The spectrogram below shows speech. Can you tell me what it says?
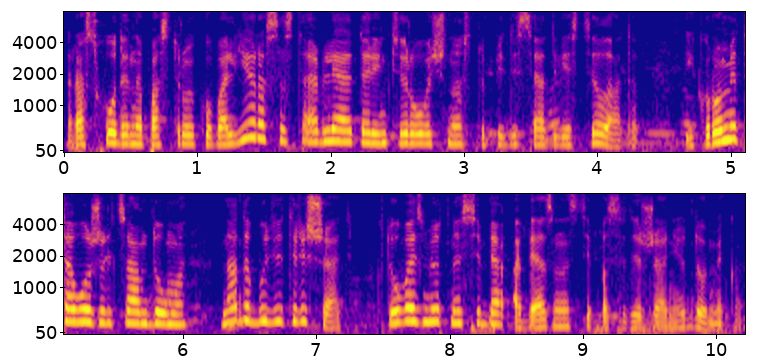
Расходы на постройку вольера составляют ориентировочно 150-200 латов. И кроме того, жильцам дома надо будет решать, кто возьмет на себя обязанности по содержанию домика.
